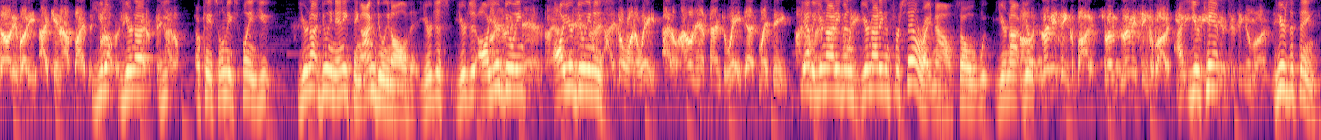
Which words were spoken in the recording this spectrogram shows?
"Sorry, buddy, I cannot buy this." You don't. property." You're not. I'm saying? You, don't- okay, so let me explain. You. You're not doing anything. I'm doing all of it. You're just. You're just. All you're doing. All you're doing is. I, I don't want to wait. I don't. I don't have time to wait. That's my thing. I Yeah, but you're not even. You're not even for sale right now. So you're not. Oh, You're. let me think about it. Let, me- let me think about it. I, you can't. give me what you it. Here's the thing.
